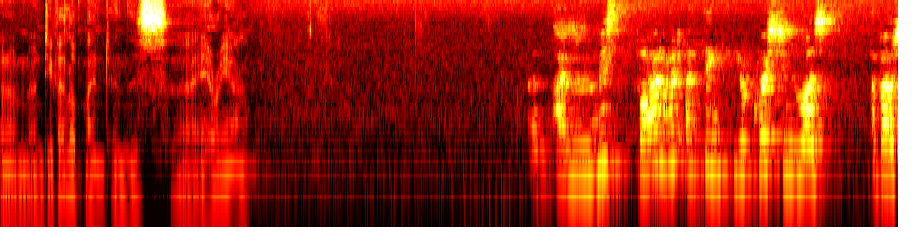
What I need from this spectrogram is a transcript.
a development in this uh, area? Um, I missed part of it. I think your question was about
